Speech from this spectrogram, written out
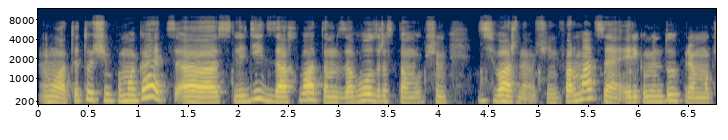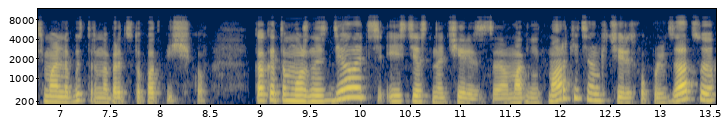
Вот, это очень помогает а, следить за охватом, за возрастом. В общем, здесь важная очень информация. Рекомендую прям максимально быстро набрать 100 подписчиков. Как это можно сделать? Естественно, через э, магнит-маркетинг, через популяризацию.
